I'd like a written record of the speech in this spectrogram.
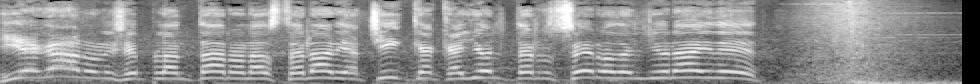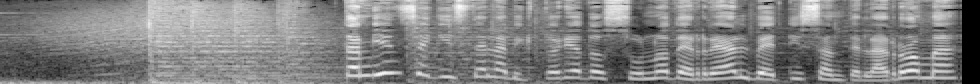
Llegaron y se plantaron hasta el área chica. Cayó el tercero del United. También seguiste la victoria 2-1 de Real Betis ante la Roma,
